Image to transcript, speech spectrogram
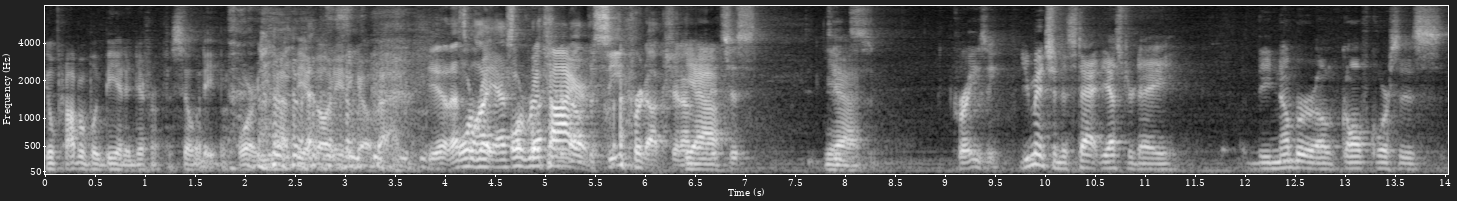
you'll probably be at a different facility before you have the ability to go back. Yeah, that's or why re- I asked or the retire. about the seed production. I yeah. mean, it's just yeah. It's crazy. You mentioned a stat yesterday, the number of golf courses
